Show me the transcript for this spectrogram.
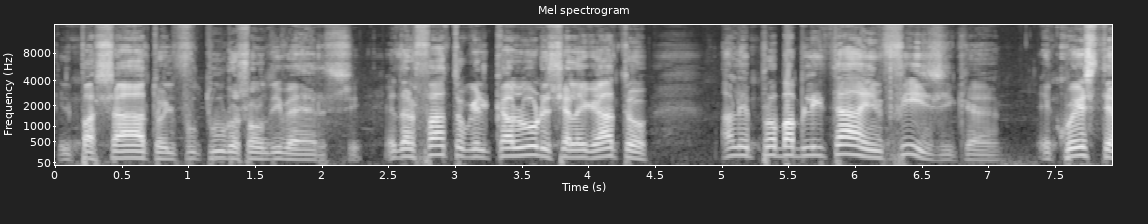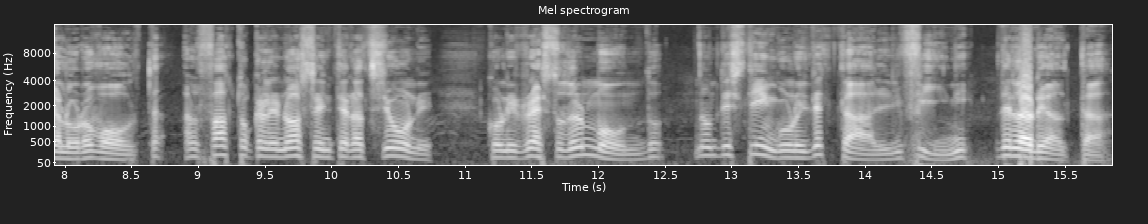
il passato e il futuro sono diversi, e dal fatto che il calore sia legato alle probabilità in fisica e queste a loro volta al fatto che le nostre interazioni con il resto del mondo non distinguono i dettagli fini della realtà.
